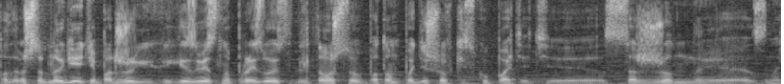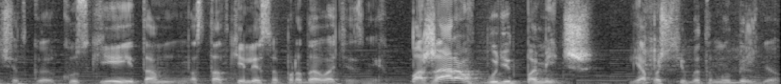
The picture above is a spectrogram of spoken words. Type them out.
потому что многие эти поджоги, как известно, производятся для того, чтобы потом по дешевке скупать эти сожженные, значит, куски и там остатки леса продавать из них. Пожаров будет поменьше. Я почти в этом убежден.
